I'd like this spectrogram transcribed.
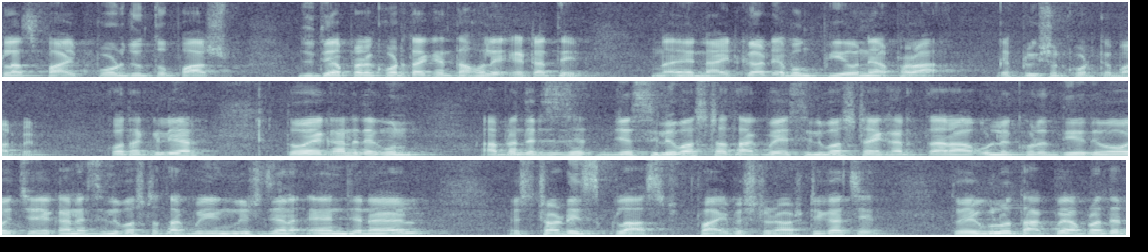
ক্লাস ফাইভ পর্যন্ত পাস যদি আপনারা করে থাকেন, তাহলে এটাতে নাইট গার্ড এবং পিওনে আপনারা অ্যাপ্লিকেশন করতে পারবেন। কথা ক্লিয়ার তো এখানে দেখুন, আপনাদের যে যে সিলেবাসটা থাকবে সিলেবাসটা এখানে তারা উল্লেখ করে দিয়ে দেওয়া হয়েছে। এখানে সিলেবাসটা থাকবে English and general studies class five standard ঠিক আছে? তো এগুলো থাকবে আপনাদের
